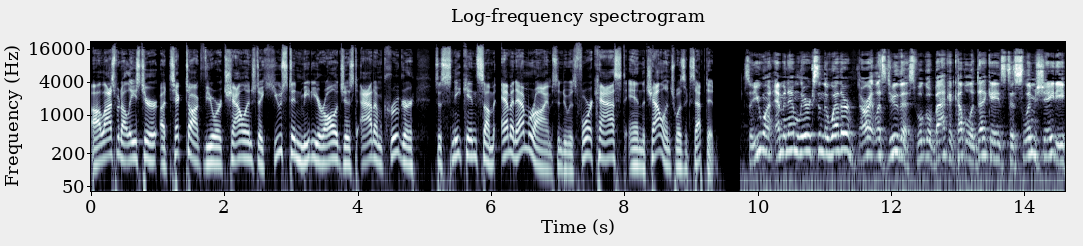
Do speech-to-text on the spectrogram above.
Uh, last but not least, here, a TikTok viewer challenged a Houston meteorologist, Adam Kruger, to sneak in some Eminem rhymes into his forecast, and the challenge was accepted. So you want Eminem lyrics in the weather? All right, let's do this. We'll go back a couple of decades to Slim Shady.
